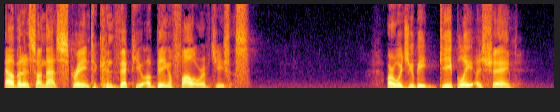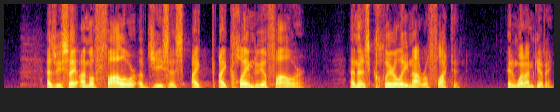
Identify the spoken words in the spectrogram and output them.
evidence on that screen to convict you of being a follower of Jesus? Or would you be deeply ashamed as we say, I'm a follower of Jesus, I, I claim to be a follower, and that is clearly not reflected in what I'm giving.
